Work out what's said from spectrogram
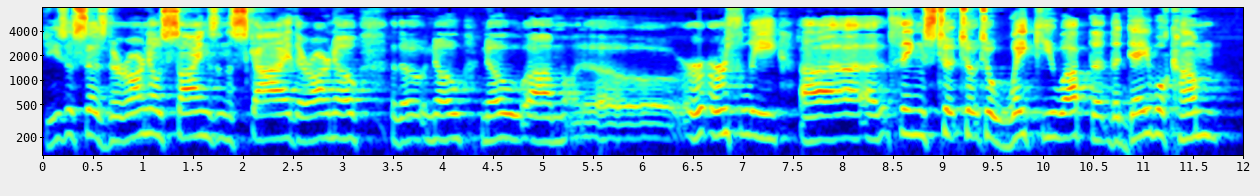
Jesus says there are no signs in the sky. There are no, no, no um, uh, earthly uh, things to, to, to wake you up. The, the day will come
